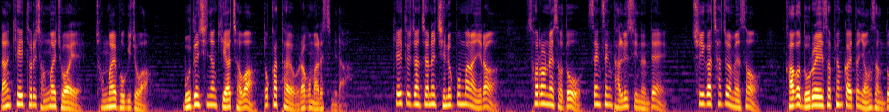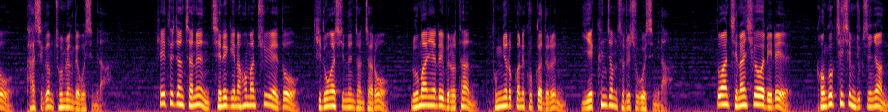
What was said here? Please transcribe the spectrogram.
난 K2를 정말 좋아해. 정말 보기 좋아. 모든 신형 기아차와 똑같아요. 라고 말했습니다. K2 전차는 진흙뿐만 아니라 설원에서도 쌩쌩 달릴 수 있는데 추위가 찾아오면서 과거 노르웨이에서 평가했던 영상도 다시금 조명되고 있습니다. K2 전차는 진흙이나 험한 추위에도 기동할 수 있는 전차로 루마니아를 비롯한 동유럽권의 국가들은 이에 큰 점수를 주고 있습니다. 또한 지난 10월 1일 건국 76주년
